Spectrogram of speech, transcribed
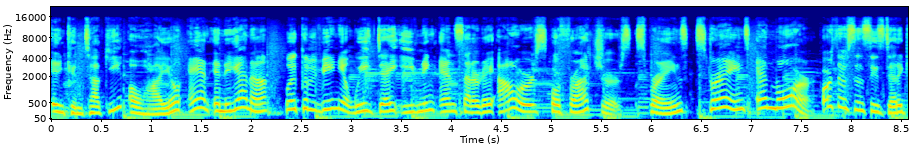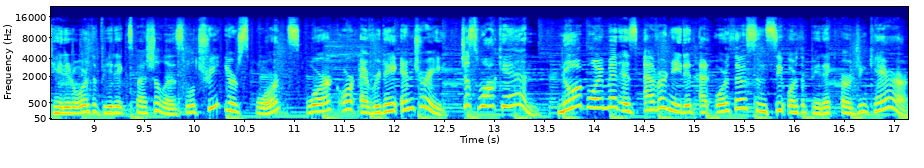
in Kentucky, Ohio, and Indiana with convenient weekday, evening, and Saturday hours for fractures, sprains, strains, and more. Ortho Cincy's dedicated orthopedic specialists will treat your sports, work, or everyday injury. Just walk in. No appointment is ever needed at Ortho Cincy Orthopedic Urgent Care.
